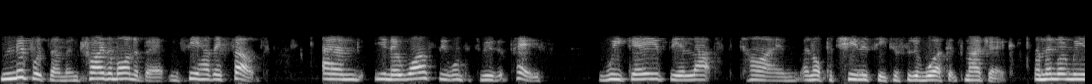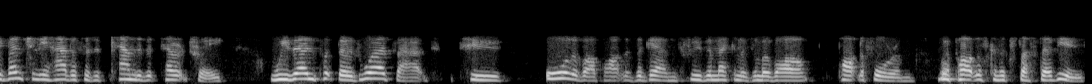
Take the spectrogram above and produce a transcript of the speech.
live with them and try them on a bit and see how they felt. And, you know, whilst we wanted to move at pace, we gave the elapsed time an opportunity to sort of work its magic. And then when we eventually had a sort of candidate territory, we then put those words out to all of our partners again through the mechanism of our partner forum, where partners can express their views.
